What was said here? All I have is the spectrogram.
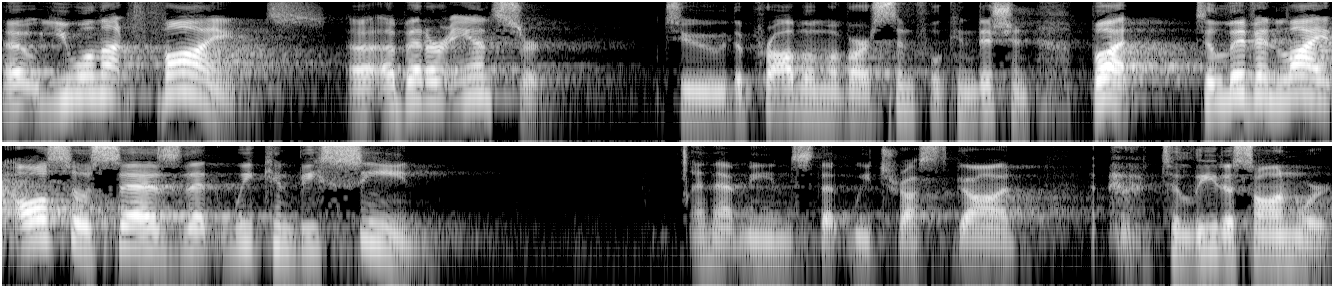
Uh, you will not find a, a better answer to the problem of our sinful condition. But to live in light also says that we can be seen. And that means that we trust God to lead us onward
